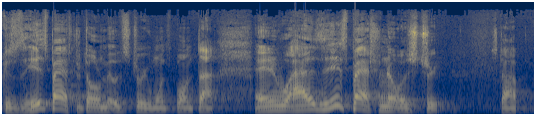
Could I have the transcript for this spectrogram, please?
cause his pastor told him it was true once upon a time. And well, how does his pastor know it was true? Stop.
